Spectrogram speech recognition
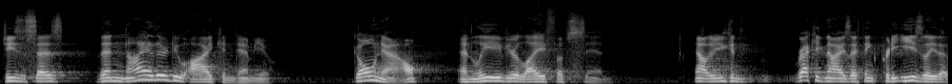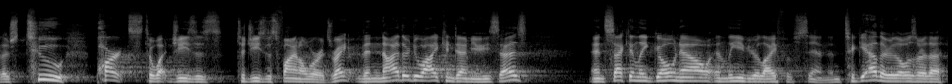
Jesus says, Then neither do I condemn you. Go now and leave your life of sin. Now, you can recognize, I think, pretty easily that there's two parts to what Jesus, to Jesus' final words, right? Then neither do I condemn you, he says. And secondly, go now and leave your life of sin. And together, those are the,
